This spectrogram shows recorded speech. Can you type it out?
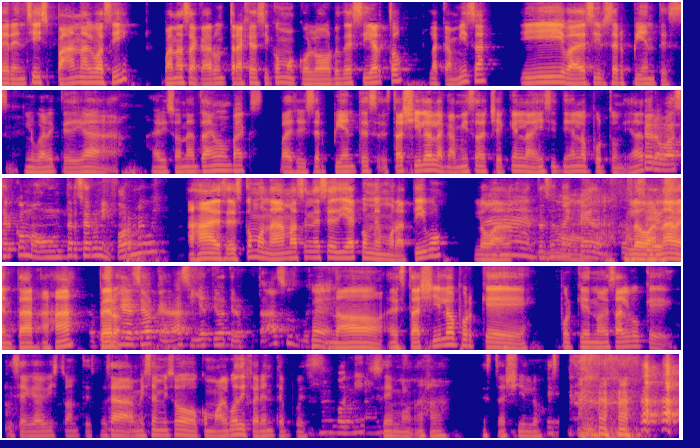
herencia hispana, algo así. Van a sacar un traje así como color desierto, la camisa, y va a decir serpientes. En lugar de que diga Arizona Diamondbacks, va a decir serpientes. Está chila la camisa, chequenla ahí si tienen la oportunidad. Pero va a ser como un tercer uniforme, güey. Ajá, es, es como nada más en ese día conmemorativo. Lo van, Ah, entonces no hay Ah. pedo. lo Así van a aventar, ajá. Yo pensé Pero, que así, ya te iba a tirar putazos, güey. No, está chilo porque, porque no es algo que, que se había visto antes. O sea, a mí se me hizo como algo diferente, pues. Bonito. Simón, ajá. Está chilo. Está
